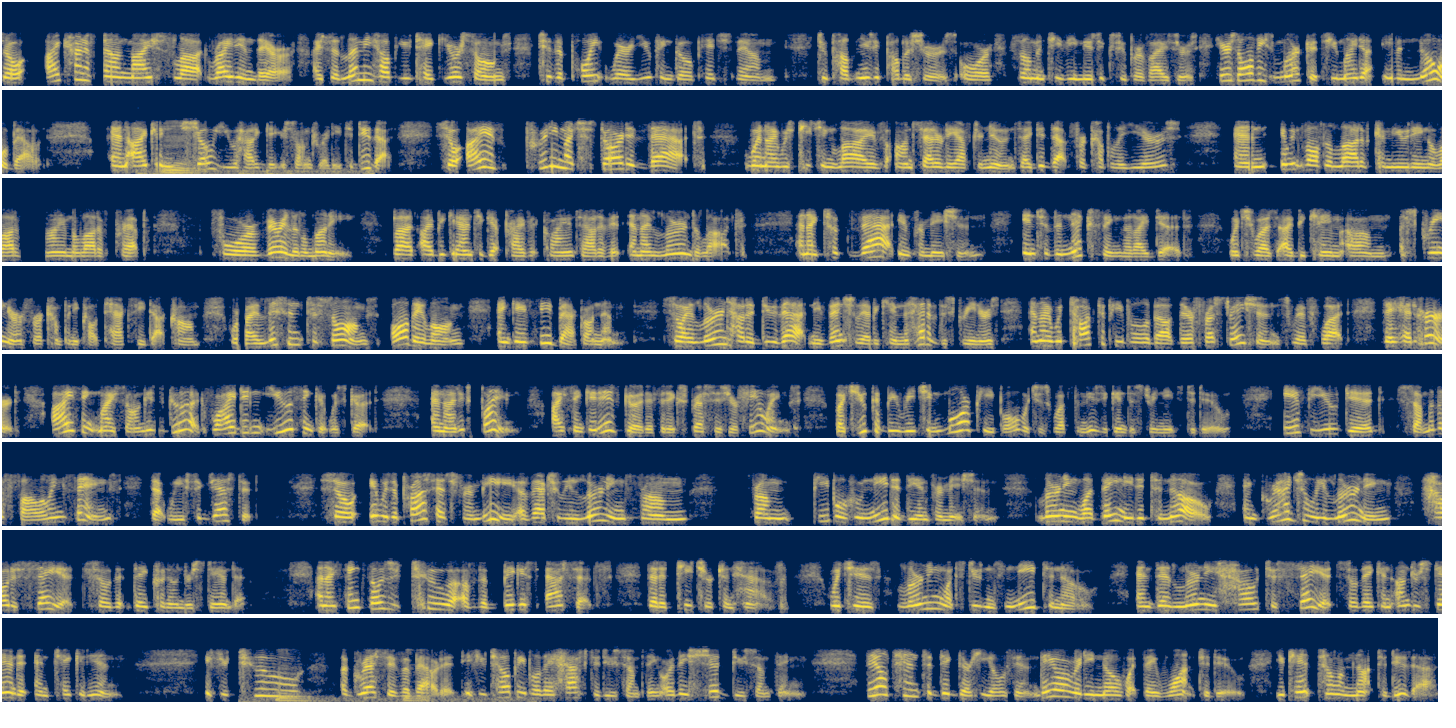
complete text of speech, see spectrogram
So i kind of found my slot right in there. I said let me help you take your songs to the point where you can go pitch them to pub- music publishers or film and tv music supervisors. Here's all these markets you might not even know about and I can mm. show you how to get your songs ready to do that. So I have pretty much started that when I was teaching live on Saturday afternoons. I did that for a couple of years, and it involved a lot of commuting, a lot of time, a lot of prep for very little money. But I began to get private clients out of it, and I learned a lot. And I took that information into the next thing that I did, which was I became um, a screener for a company called Taxi.com, where I listened to songs all day long and gave feedback on them. So I learned how to do that, and eventually I became the head of the screeners, and I would talk to people about their frustrations with what they had heard. I think my song is good. Why didn't you think it was good? And I'd explain. I think it is good if it expresses your feelings, but you could be reaching more people, which is what the music industry needs to do, if you did some of the following things that we've suggested. So it was a process for me of actually learning from from people who needed the information, learning what they needed to know, and gradually learning how to say it so that they could understand it. And I think those are two of the biggest assets that a teacher can have, which is learning what students need to know and then learning how to say it so they can understand it and take it in. If you're too aggressive about it, if you tell people they have to do something or they should do something, they'll tend to dig their heels in. They already know what they want to do. You can't tell them not to do that.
